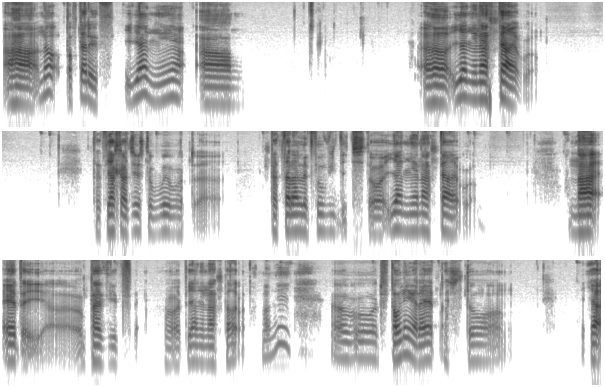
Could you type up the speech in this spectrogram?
Ага, но, повторюсь, я не, э, э, я не настаиваю. То есть я хочу, чтобы вы вот э, постарались увидеть, что я не настаиваю на этой э, позиции. Вот, я не настаиваю на ней. Вот, вполне вероятно, что я,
